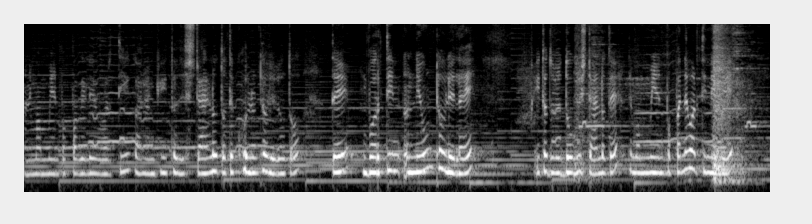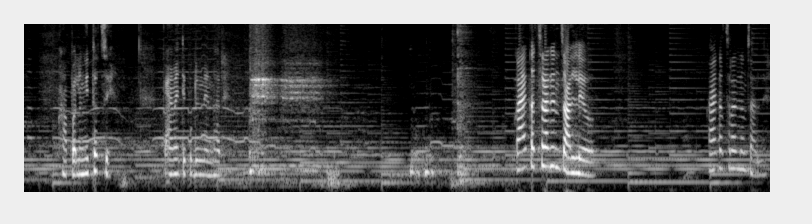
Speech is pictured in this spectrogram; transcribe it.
आणि मम्मी आणि पप्पा गेले वरती कारण की इथं जे स्टँड होतं ते खोलून ठेवलेलं होतं. ते वरती नेऊन ठेवलेलं आहे. इथं तुझे दोघे स्टँड होते. ते मम्मी आणि पप्पाने वरती नेले. हा पलंग इथंच आहे. काय माहिती कुठे नेणार आहे. काय कचरा घेऊन चालले हो? काय कचरा घेऊन चालले?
